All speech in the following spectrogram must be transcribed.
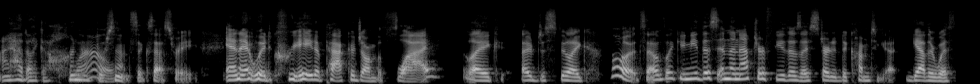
I had like a hundred percent success rate and it would create a package on the fly. Like I'd just be like, oh, it sounds like you need this. And then after a few of those, I started to come together with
